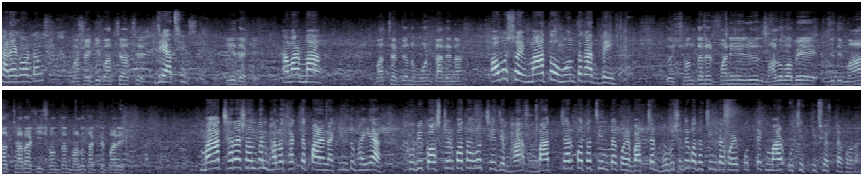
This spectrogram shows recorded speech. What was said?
সাড়ে এগারোটা। বাসায় কি বাচ্চা আছে? জি আছে। কে দেখে? আমার মা। বাচ্চার জন্য মন কাঁদে না? অবশ্যই মা তো মন তো কাঁদবেই। তো সন্তানের মানে ভালোভাবে যদি মা ছাড়া কি সন্তান ভালো থাকতে পারে? মা ছাড়া সন্তান ভালো থাকতে পারে না। কিন্তু ভাইয়া খুবই কষ্টের কথা হচ্ছে যে বাচ্চার কথা চিন্তা করে বাচ্চার ভবিষ্যতের কথা চিন্তা করে প্রত্যেক মার উচিত কিছু একটা করা।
